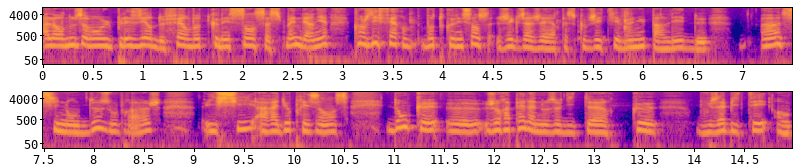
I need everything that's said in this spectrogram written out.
Alors, nous avons eu le plaisir de faire votre connaissance la semaine dernière. Quand je dis faire votre connaissance, j'exagère, parce que vous étiez venu parler de un, sinon deux ouvrages, ici à Radio Présence. Donc, euh, euh, je rappelle à nos auditeurs que vous habitez en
